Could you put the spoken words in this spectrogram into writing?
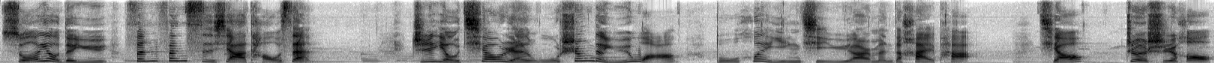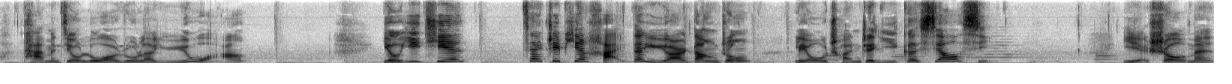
所有的鱼纷纷四下逃散。只有悄然无声的渔网不会引起鱼儿们的害怕。瞧，这时候它们就落入了渔网。有一天，在这片海的鱼儿当中，流传着一个消息：野兽们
